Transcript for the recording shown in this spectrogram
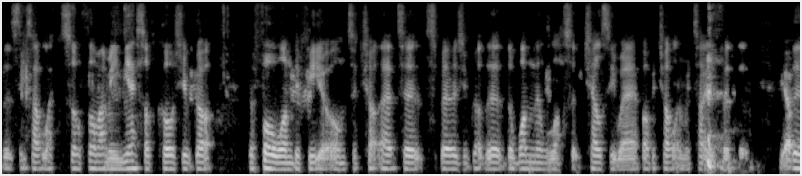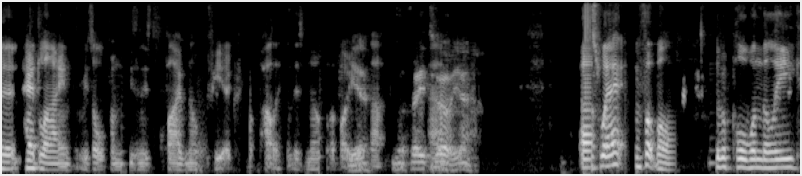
that sticks out like a sore thumb. I mean, yes, of course, you've got the 4 1 defeat at home to, Ch- uh, to Spurs. You've got the, the 1 0 loss at Chelsea where Bobby Charlton retired. But the, Yep. the headline result from the season is 5 0 defeat at Crystal Palace. and There's no avoiding Yeah, that. Afraid Um, yeah. Elsewhere in football, Liverpool won the league.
